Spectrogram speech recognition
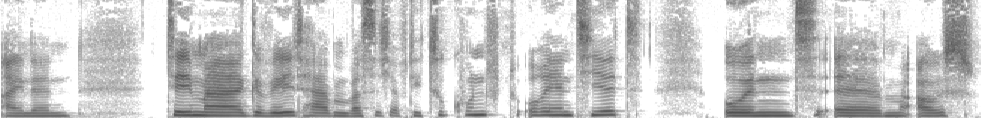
ein Thema gewählt haben, was sich auf die Zukunft orientiert. Und ähm, aus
